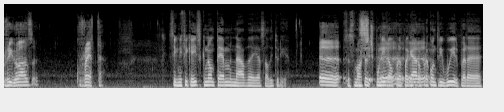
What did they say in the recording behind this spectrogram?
rigorosa, correta. Significa isso que não teme nada essa auditoria? Uh, se se mostra se, disponível para pagar ou para contribuir para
